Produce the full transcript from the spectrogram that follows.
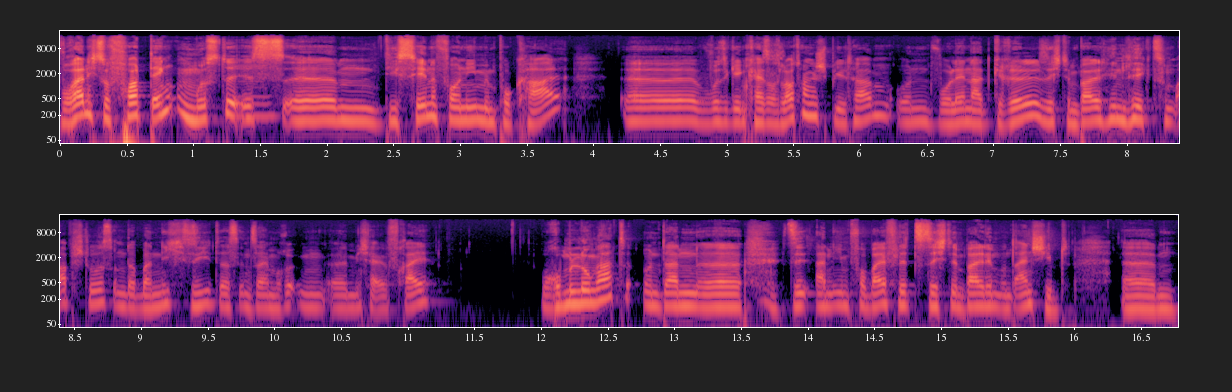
woran ich sofort denken musste, Mhm. ist ähm, die Szene von ihm im Pokal, äh, wo sie gegen Kaiserslautern gespielt haben und wo Lennart Grill sich den Ball hinlegt zum Abstoß und aber nicht sieht, dass in seinem Rücken äh, Michael Frei rumlungert und dann äh, an ihm vorbeiflitzt, sich den Ball nimmt und einschiebt. Ähm,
